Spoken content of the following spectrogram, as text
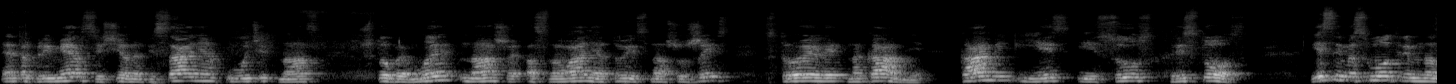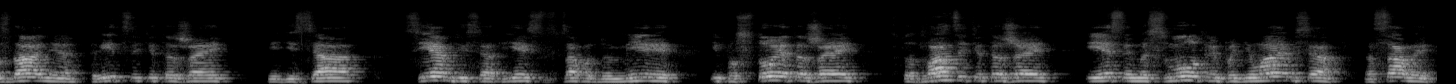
это пример Священного Писания учит нас, чтобы мы наше основание, то есть нашу жизнь, строили на камне. Камень есть Иисус Христос. Если мы смотрим на здание 30 этажей, 50, 70, есть в западном мире и по 100 этажей, 120 этажей. И если мы смотрим, поднимаемся на самый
